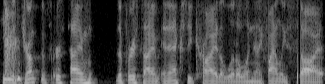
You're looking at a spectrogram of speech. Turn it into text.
He was drunk the first time, the first time, and actually cried a little when I finally saw it.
